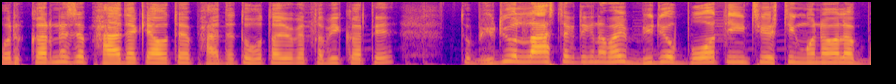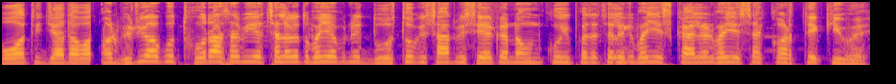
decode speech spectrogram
और करने से फ़ायदा क्या होता है? फ़ायदा तो होता ही होगा, तभी करते हैं। तो वीडियो लास्ट तक देखना भाई वीडियो बहुत ही इंटरेस्टिंग होने वाला है, बहुत ही ज़्यादा। और वीडियो आपको थोड़ा सा भी अच्छा लगे तो भाई अपने दोस्तों के साथ भी शेयर करना, उनको भी पता चले कि भाई स्काइलट भाई ऐसा करते क्यों है।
